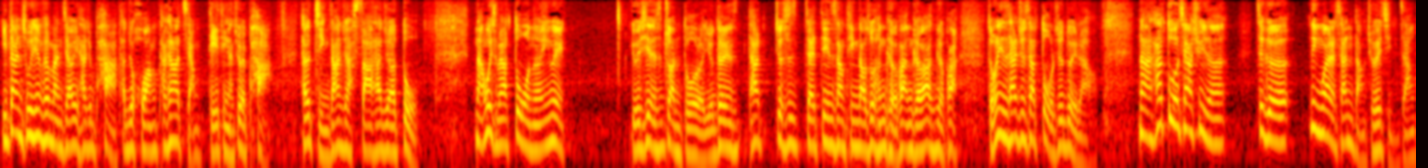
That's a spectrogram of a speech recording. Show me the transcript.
一旦出现分盘交易，他就怕，他就慌，他看到涨跌停，他就会怕，他就紧张，就要杀，他就要剁。那为什么要剁呢？因为有一些人是赚多了，有的人他就是在电视上听到说很可怕，很可怕，很可怕。总而言之，他就是要剁就对了。那他剁下去呢，这个另外的三档就会紧张。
